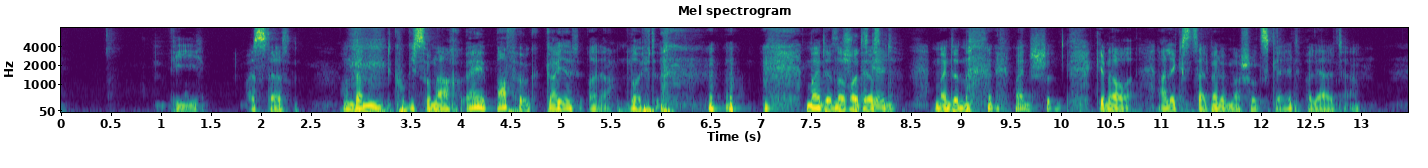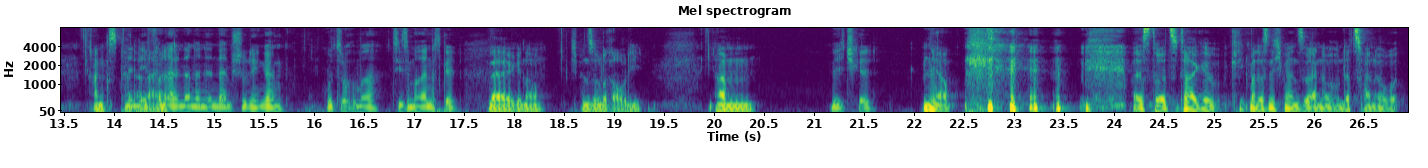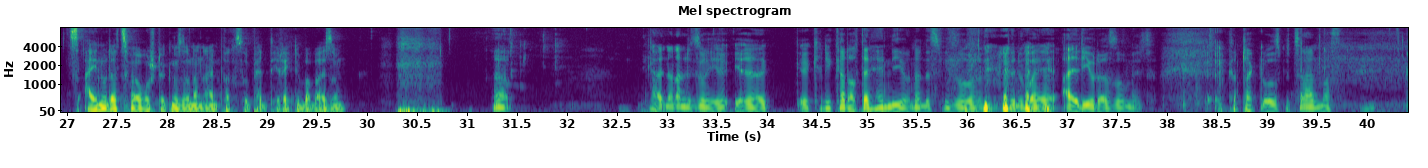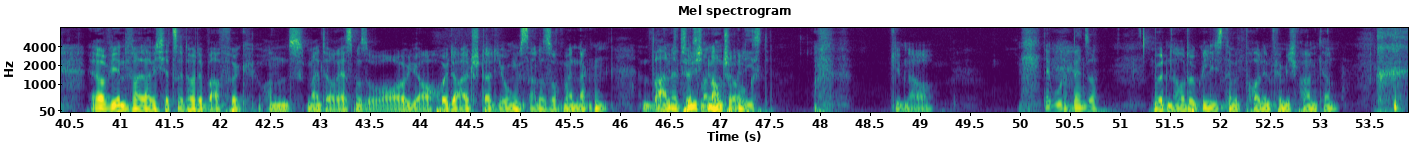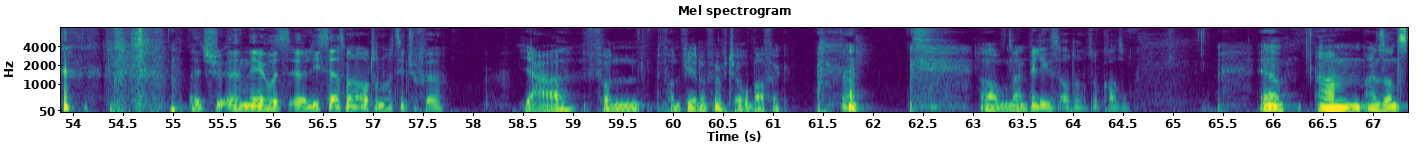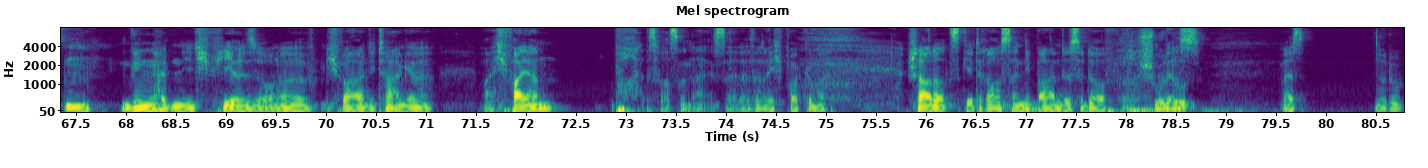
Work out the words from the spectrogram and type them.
Wie? Was ist das? Und dann gucke ich so nach, ey, BAföG, geil, Alter, läuft. meinte er noch heute erst, meinte, meinte schon, genau, Alex zahlt mir immer Schutzgeld, weil er halt äh, Angst hat. Nee, nee, von allen anderen in deinem Studiengang holst du doch immer, ziehst immer rein das Geld. Ja, genau. Ich bin so ein Rowdy. Ähm, Milchgeld. Ja. weißt du, heutzutage kriegt man das nicht mehr in so eine oder zwei Euro, ein oder zwei Euro Stücken, sondern einfach so per Direktüberweisung. Ja. Die halten dann alle so ihre, ihre Kreditkarte auf dein Handy und dann ist wie so, wenn du bei Aldi oder so mit kontaktloses Bezahlen machst. Ja, auf jeden Fall habe ich jetzt seit heute BAföG und meinte auch erstmal so, oh ja, heute Altstadt, Jungs, alles auf meinen Nacken. War Damit natürlich no Joke. Genau. Der gute Benzer. Wird ein Auto geleast, damit Paul den für mich fahren kann. äh, nee, holst, äh, liest du erstmal ein Auto und holst den Chauffeur. Ja, von, von 450 Euro BAföG. Ja. oh Mann. So ein billiges Auto, so Corsa. Ja, ähm, ansonsten ging halt nicht viel so, ne? Ich war die Tage, war ich feiern. Boah, das war so nice, ja. das hat richtig Bock gemacht. Shoutouts geht raus an die Bahn Düsseldorf. Shooters. Was? Nur du.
